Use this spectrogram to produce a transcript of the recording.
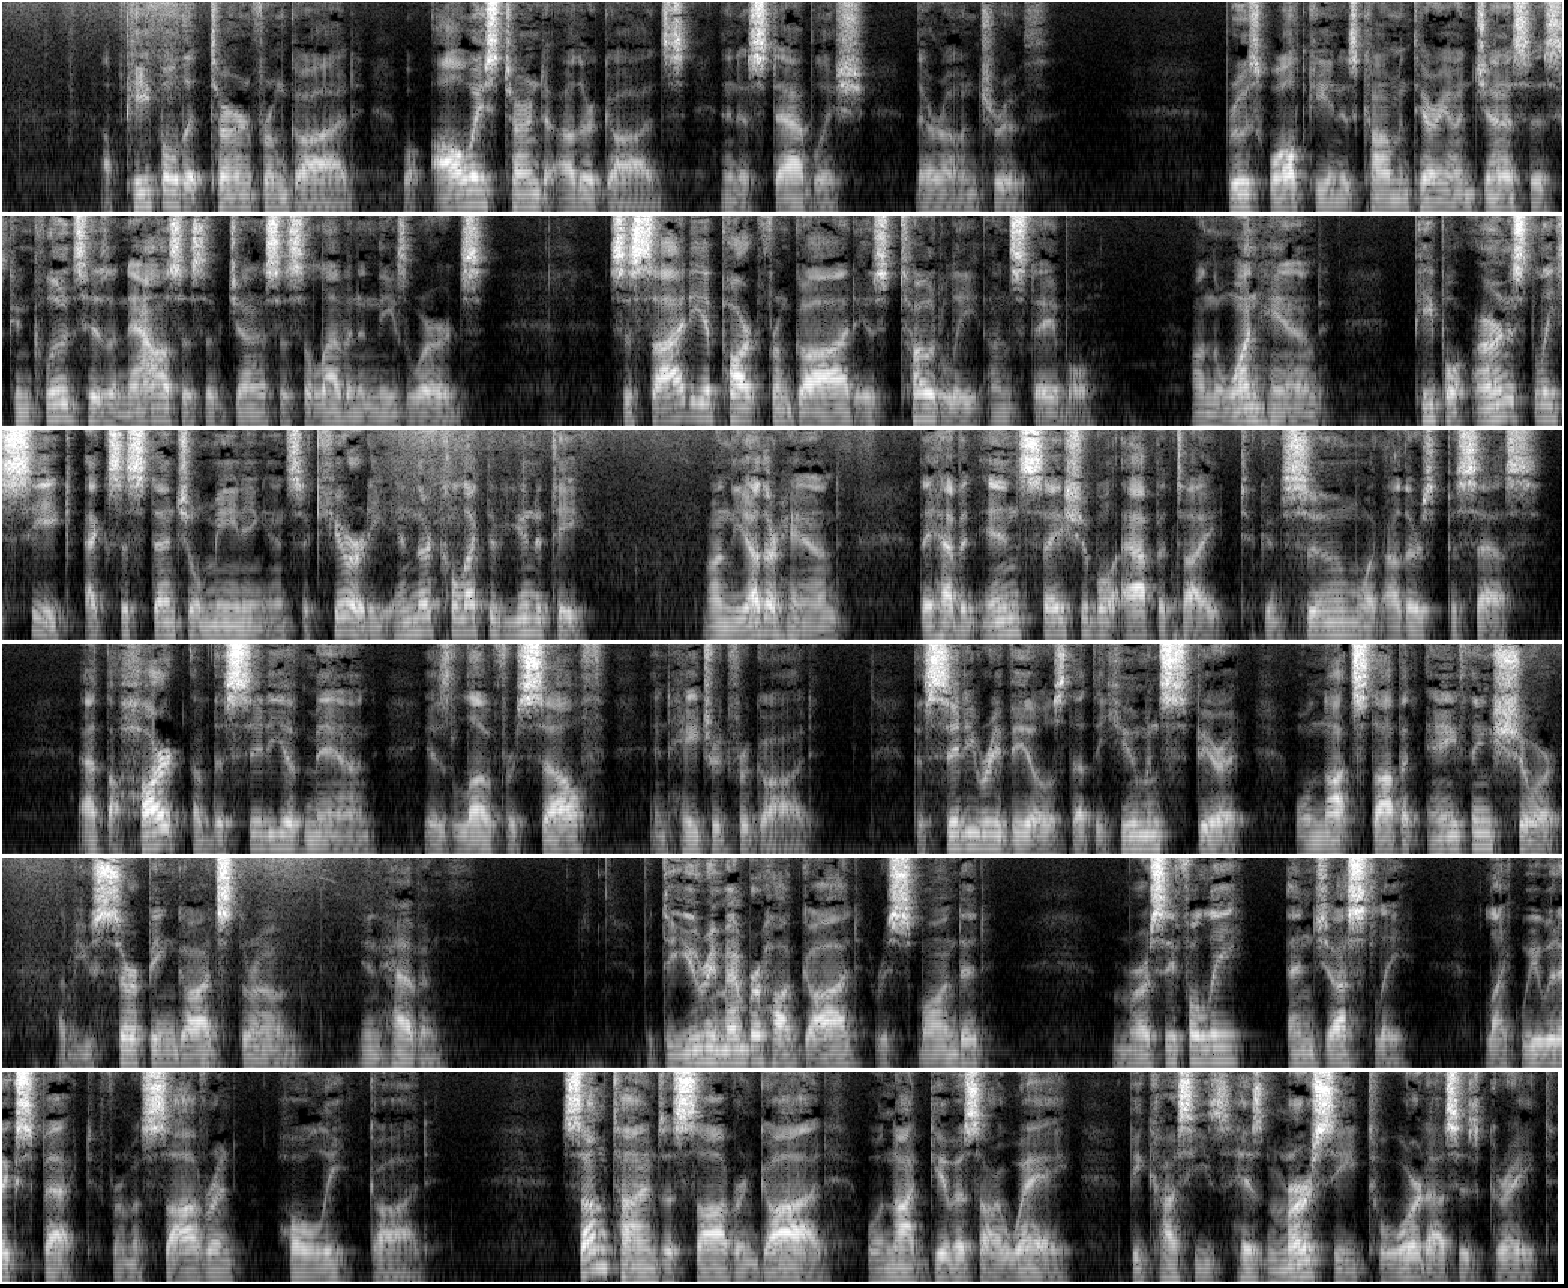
A people that turn from God will always turn to other gods and establish their own truth. Bruce Waltke, in his commentary on Genesis, concludes his analysis of Genesis 11 in these words Society apart from God is totally unstable. On the one hand, people earnestly seek existential meaning and security in their collective unity. On the other hand, they have an insatiable appetite to consume what others possess. At the heart of the city of man is love for self and hatred for God, the city reveals that the human spirit will not stop at anything short of usurping God's throne in heaven. But do you remember how God responded? Mercifully and justly, like we would expect from a sovereign, holy God. Sometimes a sovereign God will not give us our way because his mercy toward us is great.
